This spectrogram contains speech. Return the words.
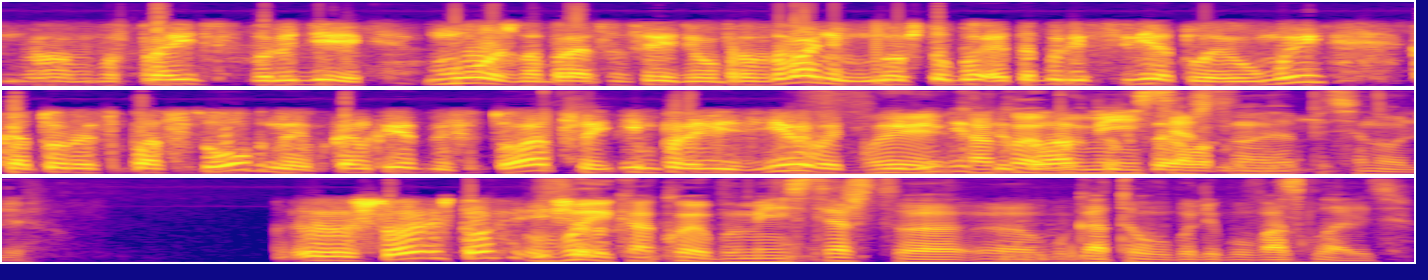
в правительство людей, можно брать со средним образованием, но чтобы это были светлые умы, которые способны в конкретной ситуации импровизировать и Вы видеть какое бы ситуацию в министерство целом. потянули? Э, Что? Что? Еще Вы раз. какое бы министерство э, готовы были бы возглавить?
